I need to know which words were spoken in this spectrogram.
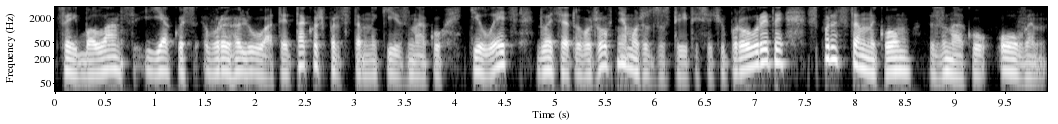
цей баланс якось врегулювати. Також представники знаку тілець 20 жовтня можуть зустрітися чи проговорити з представником знаку Овен.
